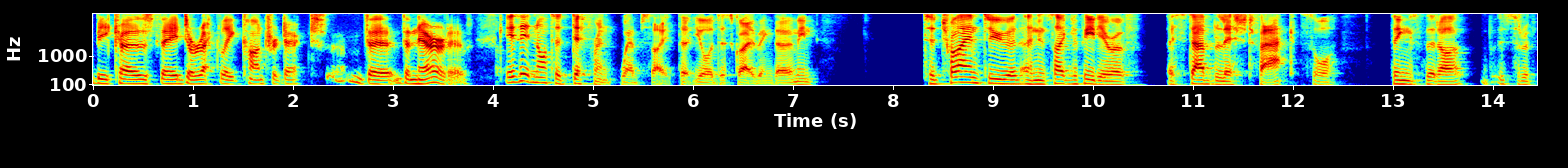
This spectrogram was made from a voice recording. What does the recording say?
because they directly contradict the the narrative. Is it not a different website that you're describing, though? I mean, to try and do an encyclopedia of established facts or things that are sort of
